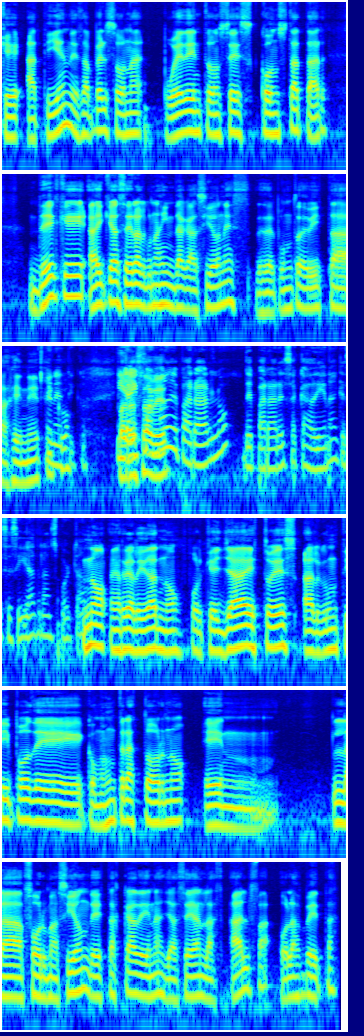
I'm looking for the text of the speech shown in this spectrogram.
que atiende a esa persona puede entonces constatar de que hay que hacer algunas indagaciones desde el punto de vista genético. ¿Y hay forma de pararlo, de parar esa cadena que se siga transportando? No, en realidad no, porque ya esto es algún tipo de, como es un trastorno en la formación de estas cadenas, ya sean las alfa o las beta,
